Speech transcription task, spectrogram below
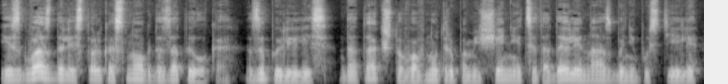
Изгваздались только с ног до затылка, запылились, да так, что вовнутрь помещений цитадели нас бы не пустили,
